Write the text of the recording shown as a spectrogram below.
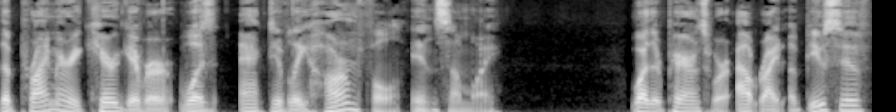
the primary caregiver was actively harmful in some way. Whether parents were outright abusive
